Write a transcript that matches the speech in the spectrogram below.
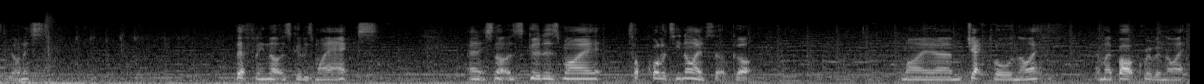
to be honest. Definitely not as good as my axe, and it's not as good as my top quality knives that I've got. My um, knife and my Bark River knife.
